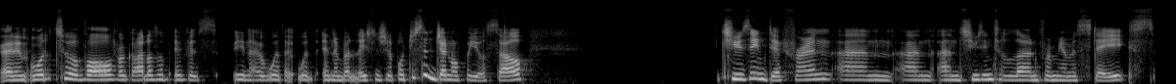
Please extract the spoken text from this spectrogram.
And in order to evolve regardless of if it's you know with it within a relationship or just in general for yourself choosing different and and and choosing to learn from your mistakes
